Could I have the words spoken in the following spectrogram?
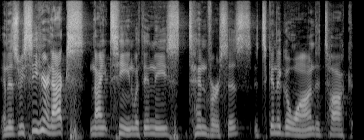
And as we see here in Acts 19, within these 10 verses, it's going to go on to talk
